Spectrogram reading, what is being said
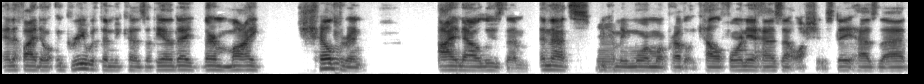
and if I don't agree with them, because at the end of the day, they're my children, I now lose them. And that's mm. becoming more and more prevalent. California has that, Washington State has that.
